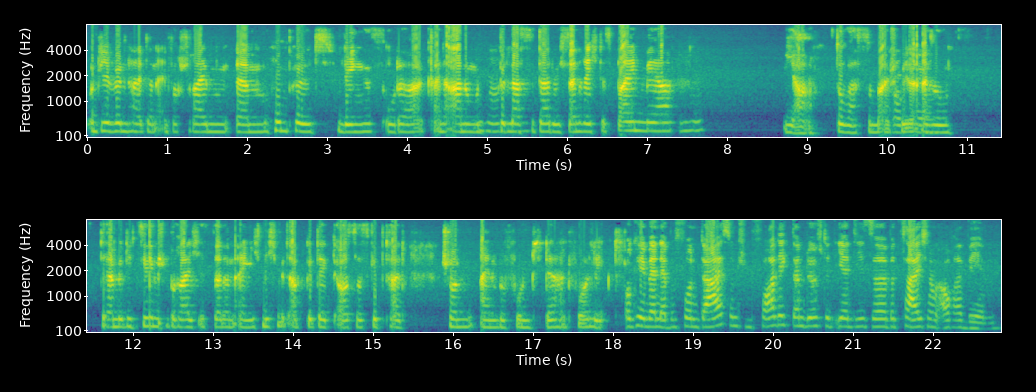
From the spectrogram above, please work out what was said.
und wir würden halt dann einfach schreiben, ähm, humpelt links oder keine Ahnung und mhm. belastet dadurch sein rechtes Bein mehr. Mhm. Ja, sowas zum Beispiel. Okay. Also der medizinische Bereich ist da dann eigentlich nicht mit abgedeckt, außer es gibt halt schon einen Befund, der halt vorliegt. Okay, wenn der Befund da ist und schon vorliegt, dann dürftet ihr diese Bezeichnung auch erwähnen.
